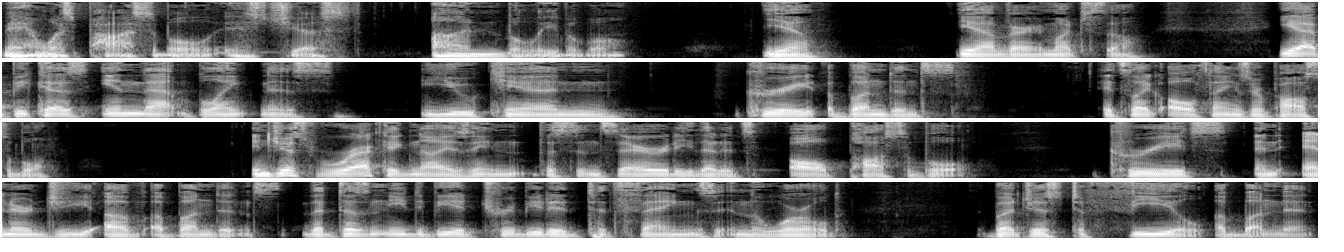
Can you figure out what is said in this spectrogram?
man, what's possible is just unbelievable. Yeah. Yeah, very much so. Yeah, because in that blankness, you can create abundance. It's like all things are possible. In just recognizing the sincerity that it's all possible creates an energy of abundance that doesn't need to be attributed to things in the world, but just to feel abundant,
